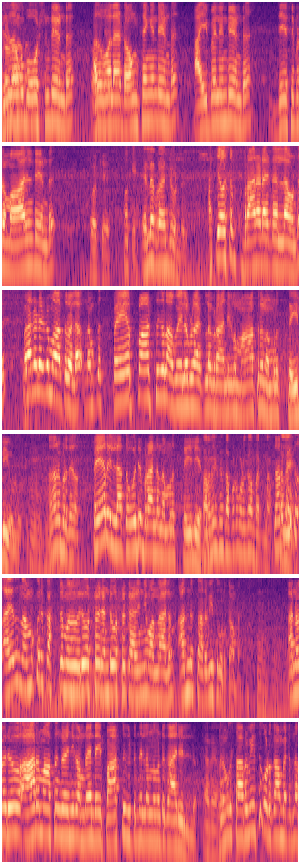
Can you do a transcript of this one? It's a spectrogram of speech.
ഇത് നമുക്ക് ബോഷിന്റെ ഉണ്ട് അതുപോലെ ഡോങ്ചെങ്ങിന്റെ ഉണ്ട് ഐബലിന്റെ ഉണ്ട് ജെ സി ബിയുടെ മാലിന്റെ ഉണ്ട്. ഓക്കെ ഓക്കെ എല്ലാ ബ്രാൻഡും ഉണ്ട്. അത്യാവശ്യം ബ്രാൻഡഡ് ആയിട്ട് എല്ലാം ഉണ്ട്. ബ്രാൻഡഡ് ആയിട്ട് മാത്രമല്ല നമുക്ക് സ്പെയർ പാർട്സുകൾ അവൈലബിൾ ആയിട്ടുള്ള ബ്രാൻഡുകൾ മാത്രമേ നമ്മൾ സെയിൽ ചെയ്യുള്ളൂ. അതാണ് പ്രത്യേകത സ്പെയർ ഇല്ലാത്ത ഒരു ബ്രാൻഡ് നമ്മൾ സെയിൽ ചെയ്യും സർവീസ് സപ്പോർട്ട് കൊടുക്കാൻ പറ്റും സർവീസ് അതായത് നമുക്കൊരു കസ്റ്റമർ ഒരു വർഷം രണ്ട് വർഷം കഴിഞ്ഞ് വന്നാലും അതിന് സർവീസ് കൊടുക്കാൻ പറ്റും. കാരണം ഒരു ആറ് മാസം കഴിഞ്ഞ് കംപ്ലൈന്റ് ആയി പാർട്സ് കിട്ടുന്നില്ലെന്ന് പറഞ്ഞിട്ട് കാര്യമില്ലല്ലോ. നമുക്ക് സർവീസ് കൊടുക്കാൻ പറ്റുന്ന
